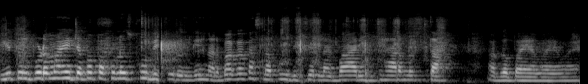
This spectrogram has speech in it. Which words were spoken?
इथून पुढं माहीच्या पप्पाकडूनच कोबी चिरून घेणार. बघा कसला कोबी चिरलाय बारीक झार नुसता. अगं बाया बाया बाया.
